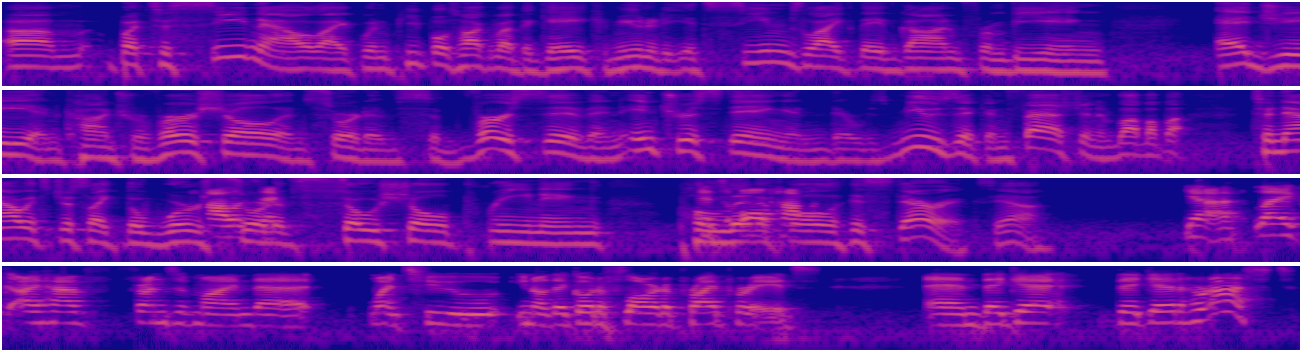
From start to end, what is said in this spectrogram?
Um, but to see now, like when people talk about the gay community, it seems like they've gone from being edgy and controversial and sort of subversive and interesting, and there was music and fashion and blah blah blah, to now it's just like the worst Politics. sort of social preening, political hysterics. Yeah. Yeah, like I have friends of mine that went to, you know, they go to Florida Pride parades, and they get they get harassed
